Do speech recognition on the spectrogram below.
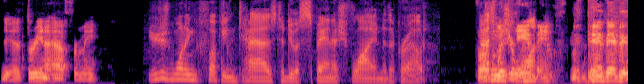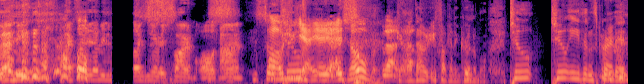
yeah, three and a half for me. You're just wanting fucking Taz to do a Spanish fly into the crowd. Fuck That's with what you're Bam wanting. Bam. With Bam Bam Bam. That'd be, I tell you, that'd be the legendary spot of all time. So oh, two, yeah, yeah, yeah. It's over. God, that would be fucking incredible. To to Ethan's credit,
